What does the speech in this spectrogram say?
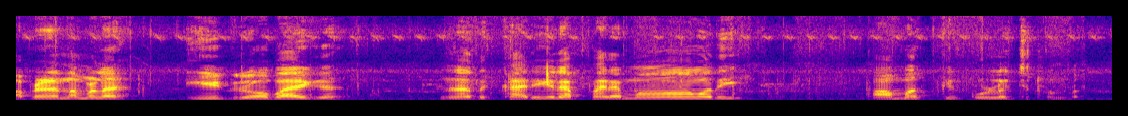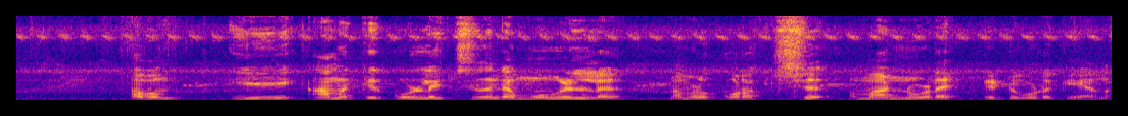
അപ്പോഴേ നമ്മൾ ഈ ഗ്രോ ബാഗ് ഇതിനകത്ത് കരിയില പരമാവധി അമക്കി കൊള്ളിച്ചിട്ടുണ്ട്. അപ്പം ഈ അമക്കി കൊള്ളിച്ചതിന്റെ മുകളിൽ നമ്മൾ കുറച്ച് മണ്ണൂടെ ഇട്ട് കൊടുക്കുകയാണ്.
